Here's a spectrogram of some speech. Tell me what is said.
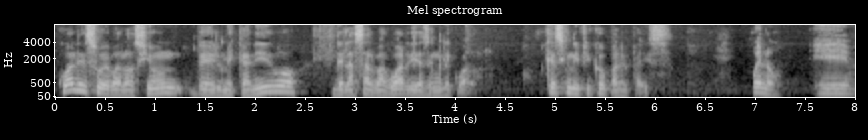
¿Cuál es su evaluación del mecanismo de las salvaguardias en el Ecuador? ¿Qué significó para el país? Bueno, eh,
